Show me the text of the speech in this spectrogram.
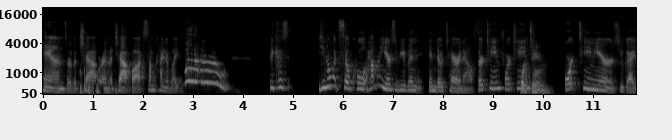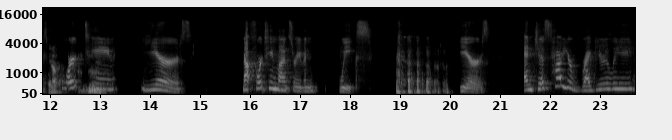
hands or the chat or in the chat box, some kind of like, woo! Because you know what's so cool? How many years have you been in doTERRA now? 13, 14? 14. 14 years, you guys. Yep. 14 years. Not 14 months or even weeks. years. And just how you're regularly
